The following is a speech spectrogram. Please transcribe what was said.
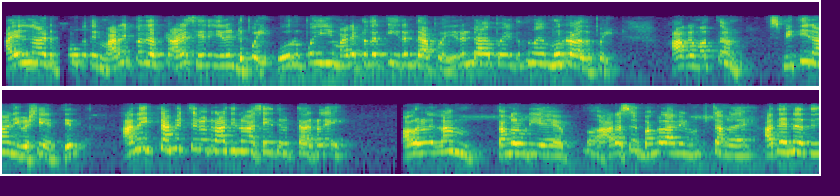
அயல்நாடு போவதை மறைப்பதற்காக சரி இரண்டு பொய். ஒரு பொய் மறைப்பதற்கு இரண்டா பொய். இரண்டாவது பொய் மூன்றாவது பொய். ஆக மொத்தம் ஸ்மிருதி ராணி விஷயத்தில் அனைத்து அமைச்சர்கள் ராஜினாமா செய்து விட்டார்களே. அவர்கள் எல்லாம் தங்களுடைய அரசு பங்களாவை முடிச்சிட்டாங்களே. அது என்னது?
